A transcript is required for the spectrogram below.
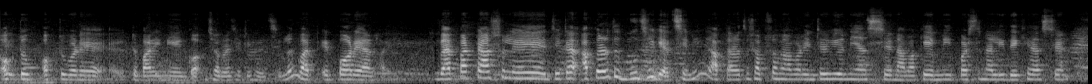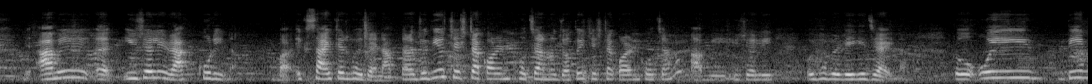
অক্টো- অক্টোবরে একটা বাড়ি নিয়ে ঝগড়াঝাটি হয়েছিল বাট এরপরে আর হয়নি। ব্যাপারটা আসলে যেটা আপনারা তো বুঝে গেছেনই আপনারা তো সবসময় আমার ইন্টারভিউ নিয়ে আসছেন আমাকে এমনি পার্সোনালি দেখে আসছেন। আমি ইউজুয়ালি রাগ করি না বা এক্সাইটেড হয়ে যায় না। আপনারা যদিও চেষ্টা করেন খোঁচানো যতই চেষ্টা করেন খোঁচানো আমি ইউজুয়ালি ওইভাবে রেগে যাই না। তো ওই দিন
